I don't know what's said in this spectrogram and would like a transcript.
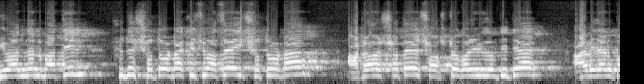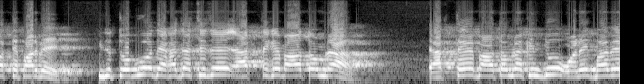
নিবন্ধন বাতিল। শুধু সতেরোটা কিছু আছে, এই সতেরোটা আঠারোর সাথে ষষ্ঠ গণ বিজ্ঞপ্তিতে আবেদন করতে পারবে। কিন্তু তবুও দেখা যাচ্ছে যে এক থেকে বারোতমরা, এক থেকে বারোতমরা কিন্তু অনেকভাবে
